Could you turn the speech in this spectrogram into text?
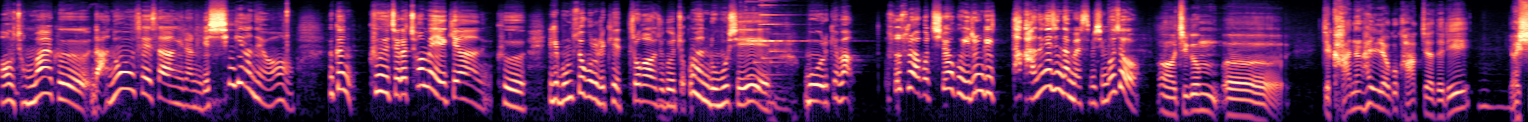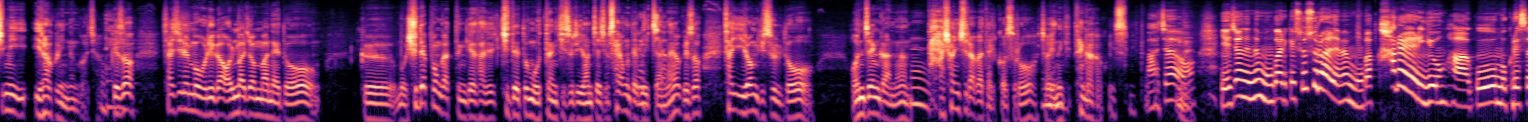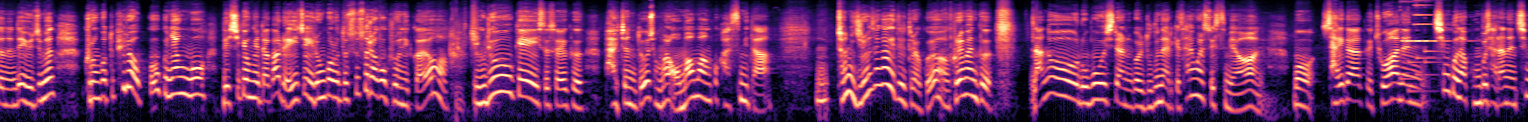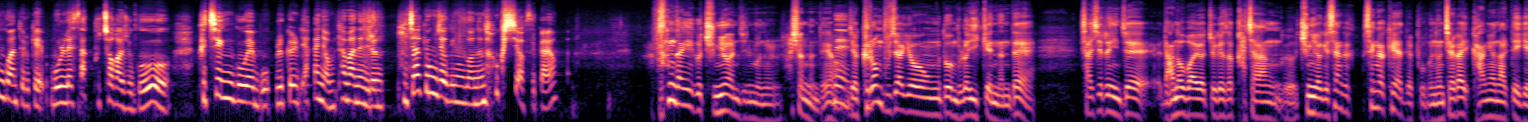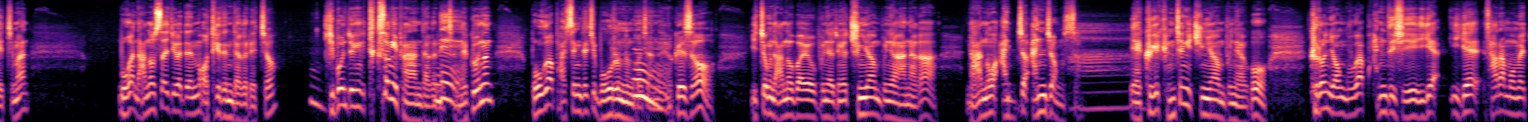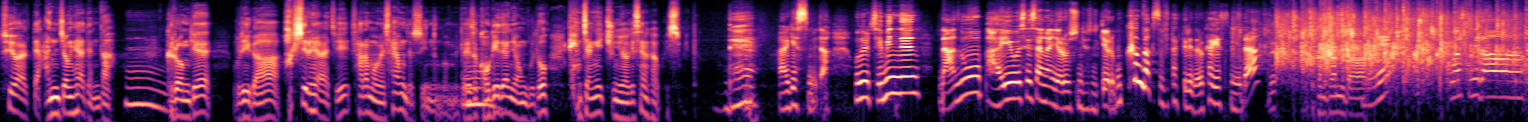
어 정말 그 나노 세상이라는 게 신기하네요. 그러니까 그 제가 처음에 얘기한 그 이게 몸속으로 이렇게 들어가가지고 조그만 로봇이 뭐 이렇게 막 수술하고 치료하고 이런 게 다 가능해진다는 말씀이신 거죠? 어, 지금 어, 이제 가능하려고 과학자들이 열심히 일하고 있는 거죠. 네. 그래서 사실 뭐 우리가 얼마 전만 해도 그 뭐 휴대폰 같은 게 사실 기대도 못한 기술이 현재 지금 사용되고 그렇죠. 있잖아요. 그래서 사실 이런 기술도 언젠가는 음. 다 현실화가 될 것으로 저희는 생각하고 있습니다. 맞아요. 예전에는 뭔가 이렇게 수술을 하려면 뭔가 칼을 이용하고 뭐 그랬었는데 요즘은 그런 것도 필요 없고 그냥 뭐 내시경에다가 레이저 이런 거로도 수술하고 그러니까요. 그렇죠. 의료계에 있어서의 그 발전도 정말 어마어마한 것 같습니다. 음, 저는 이런 생각이 들더라고요. 그러면 그 나노 로봇이라는 걸 누구나 이렇게 사용할 수 있으면 뭐 자기가 그 좋아하는 친구나 공부 잘하는 친구한테 이렇게 몰래 싹 붙여가지고 그 친구의 목을 약간 염탐하는 이런 부작용적인 거는 혹시 없을까요? 상당히 그 중요한 질문을 하셨는데요. 네. 이제 그런 부작용도 물론 있겠는데 사실은 이제 나노바이오 쪽에서 가장 그 중요하게 생각, 생각해야 될 부분은 제가 강연할 때 얘기했지만 뭐가 나노 사이즈가 되면 어떻게 된다 그랬죠? 기본적인 특성이 변한다 그랬잖아요. 음. 네. 그거는 뭐가 발생될지 모르는 거잖아요. 그래서 이쪽 나노바이오 분야 중에 중요한 분야 하나가 나노 안정, 안정성. 아, 예, 그게 굉장히 중요한 분야고 그런 연구가 반드시 이게 이게 사람 몸에 투여할 때 안정해야 된다. 음. 그런 게 우리가 확실해야지 사람 몸에 사용될 수 있는 겁니다. 그래서 음. 거기에 대한 연구도 굉장히 중요하게 생각하고 있습니다. 네. 알겠습니다. 오늘 재밌는 나노 바이오 세상을 열어주신 교수님께 여러분 큰 박수 부탁드리도록 하겠습니다. 네, 감사합니다. 네, 고맙습니다.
